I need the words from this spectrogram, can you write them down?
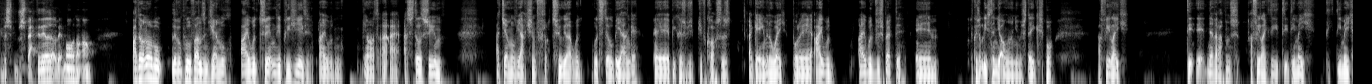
respected it a little bit more? I don't know. I don't know about Liverpool fans in general. I would certainly appreciate it. I wouldn't, you know, I, I, I still assume a general reaction for, to that would, would still be anger uh, because you've cost us a game in a way. But uh, I would I would respect it. Um, because at least then you're owning your mistakes. But I feel like they, it never happens. I feel like they, they, they make they make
